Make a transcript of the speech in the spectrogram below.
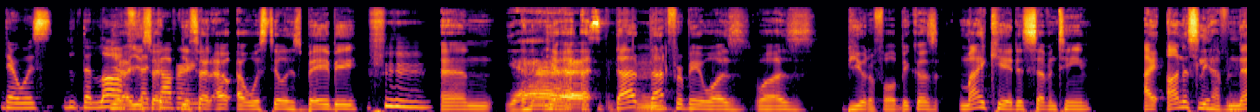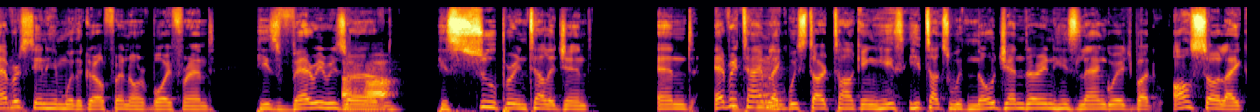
there was the love yeah, you that said governed. you said I, I was still his baby, and and Yes. I- that Mhm. that for me was was beautiful because my kid is 17. I honestly have never Mm-hmm. seen him with a girlfriend or boyfriend. He's very reserved. Uh-huh. He's super intelligent. And every time Mhm. like we start talking, he's he talks with no gender in his language, but also like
